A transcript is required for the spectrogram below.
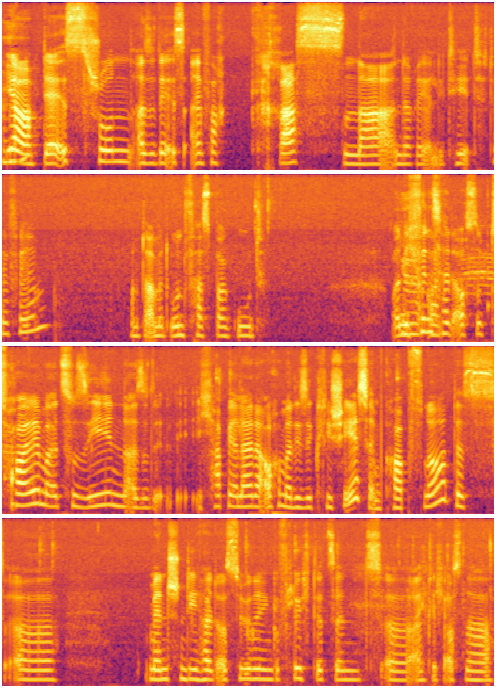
mhm. Ja, der ist schon, also der ist einfach krass nah an der Realität, der Film. Und damit unfassbar gut. Und ja, ich finde es halt auch so toll, mal zu sehen. Also, ich habe ja leider auch immer diese Klischees im Kopf, ne? Dass äh, Menschen, die halt aus Syrien geflüchtet sind, äh, eigentlich aus einer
